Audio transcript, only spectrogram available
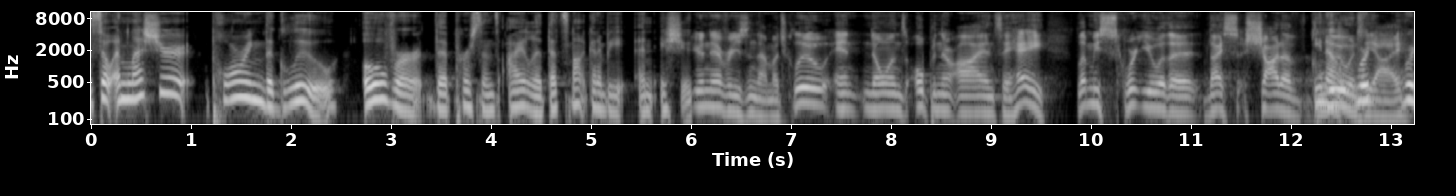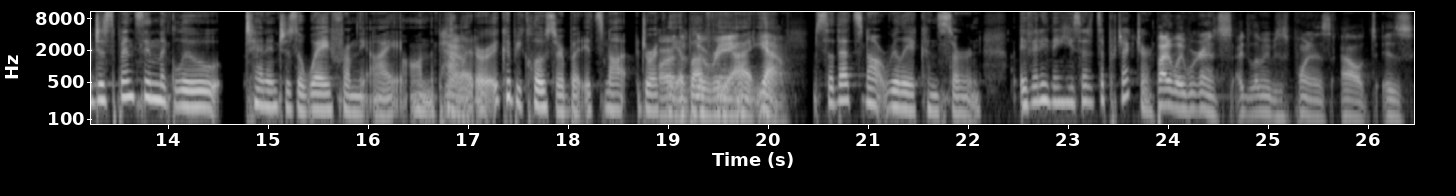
So unless you're pouring the glue over the person's eyelid, that's not going to be an issue. You're never using that much glue, and no one's opened their eye and say, "Hey, let me squirt you with a nice shot of glue you know, into we're, the eye." we're dispensing the glue 10 inches away from the eye on the palate, or it could be closer, but it's not directly the above the ring, eye. Yeah. yeah. So that's not really a concern. If anything, he said it's a protector. By the way, we're going to let me just point this out is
